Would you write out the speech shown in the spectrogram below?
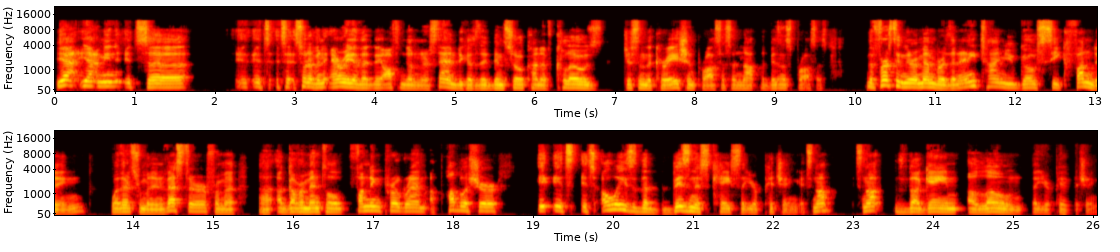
Yeah yeah i mean it's uh it's it's a, sort of an area that they often don't understand because they've been so kind of closed just in the creation process and not the business process. The first thing to remember is that anytime you go seek funding whether it's from an investor, from a, a governmental funding program, a publisher. It, it's it's always the business case that you're pitching. It's not it's not the game alone that you're pitching.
